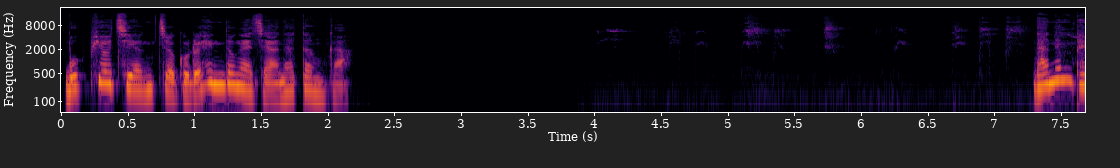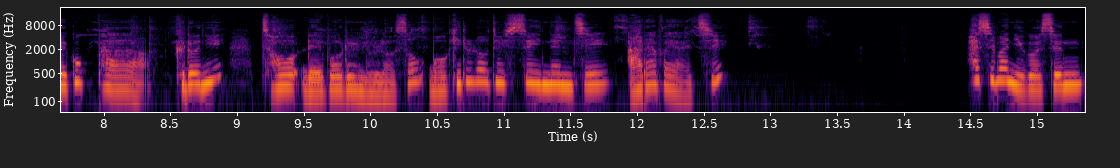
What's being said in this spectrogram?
목표 지향적으로 행동하지 않았던가. 나는 배고파. 그러니 저 레버를 눌러서 먹이를 얻을 수 있는지 알아봐야지. 하지만 이것은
